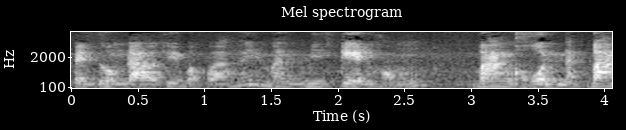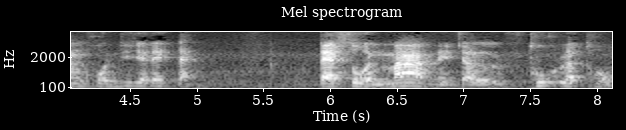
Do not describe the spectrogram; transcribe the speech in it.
เป็นดวงดาวที่บอกว่าเฮ้ยมันมีเกณฑ์ของบางคนนะบางคนที่จะได้แต่ง แต่ส่วนมากเนี่ยจะทุกข์ระทม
